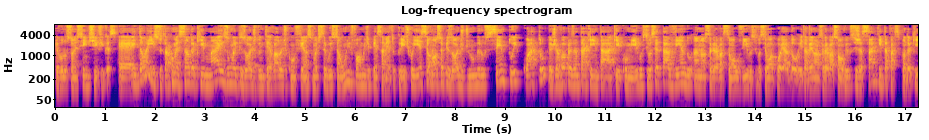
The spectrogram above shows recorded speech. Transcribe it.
revoluções científicas. É, então é isso, está começando aqui mais um episódio do Intervalo de Confiança, uma distribuição uniforme de pensamento crítico, e esse é o nosso episódio de número 104. Eu já vou apresentar quem está aqui comigo. Se você está vendo a nossa gravação ao vivo, se você é um apoiador e está vendo a nossa gravação ao vivo, você já sabe quem está participando aqui.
